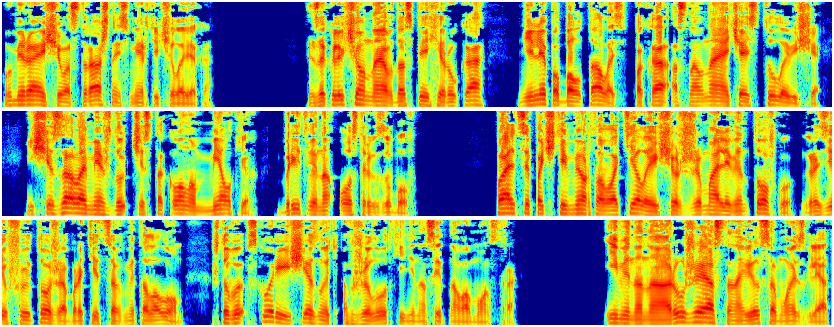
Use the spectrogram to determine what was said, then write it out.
умирающего страшной смертью человека. Заключенная в доспехе рука нелепо болталась, пока основная часть туловища исчезала между чистоколом мелких, бритвенно-острых зубов. Пальцы почти мертвого тела еще сжимали винтовку, грозившую тоже обратиться в металлолом, чтобы вскоре исчезнуть в желудке ненасытного монстра. Именно на оружие остановился мой взгляд.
